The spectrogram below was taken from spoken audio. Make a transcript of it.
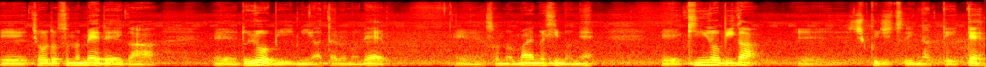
えー、ちょうどそのメーデーが、え、土曜日にあたるので、え、その前の日のね、え、金曜日が、え、祝日になっていて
